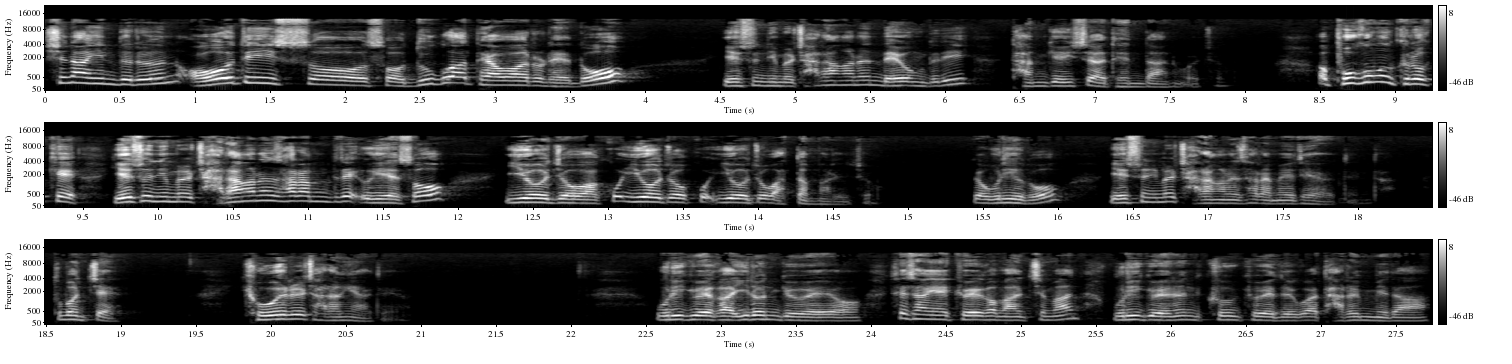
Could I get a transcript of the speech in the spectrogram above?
신앙인들은 어디 있어서 누구와 대화를 해도 예수님을 자랑하는 내용들이 담겨 있어야 된다는 거죠. 복음은 그렇게 예수님을 자랑하는 사람들에 의해서 이어져 왔고 이어져 왔고 이어져 왔단 말이죠. 그러니까 우리도 예수님을 자랑하는 사람이 되어야 된다. 두 번째, 교회를 자랑해야 돼요. 우리 교회가 이런 교회예요. 세상에 교회가 많지만 우리 교회는 그 교회들과 다릅니다.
